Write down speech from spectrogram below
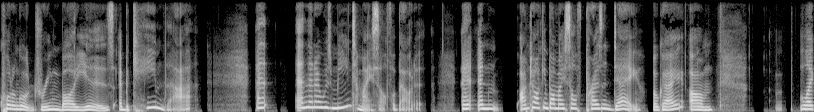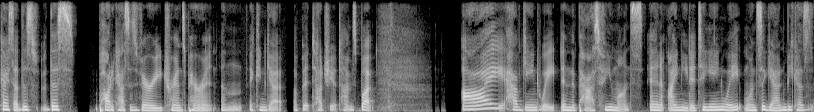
quote unquote dream body is. I became that. And, then I was mean to myself about it. And, and I'm talking about myself present day, okay? Um, like I said, this this podcast is very transparent and it can get a bit touchy at times, but I have gained weight in the past few months and I needed to gain weight once again because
